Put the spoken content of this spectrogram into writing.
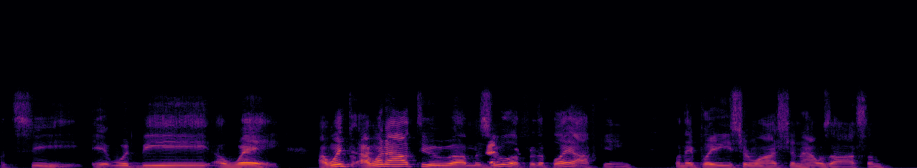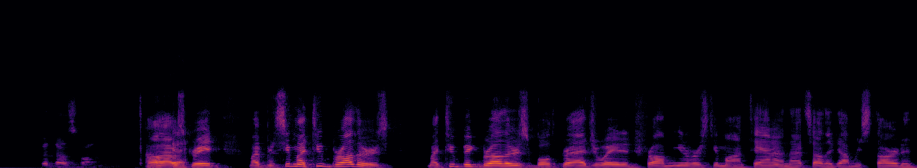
let's see. It would be away. I went. I went out to uh, Missoula for the playoff game when they played Eastern Washington. That was awesome. But that was fun. Oh, that was great. My see, my two brothers, my two big brothers, both graduated from University of Montana, and that's how they got me started.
